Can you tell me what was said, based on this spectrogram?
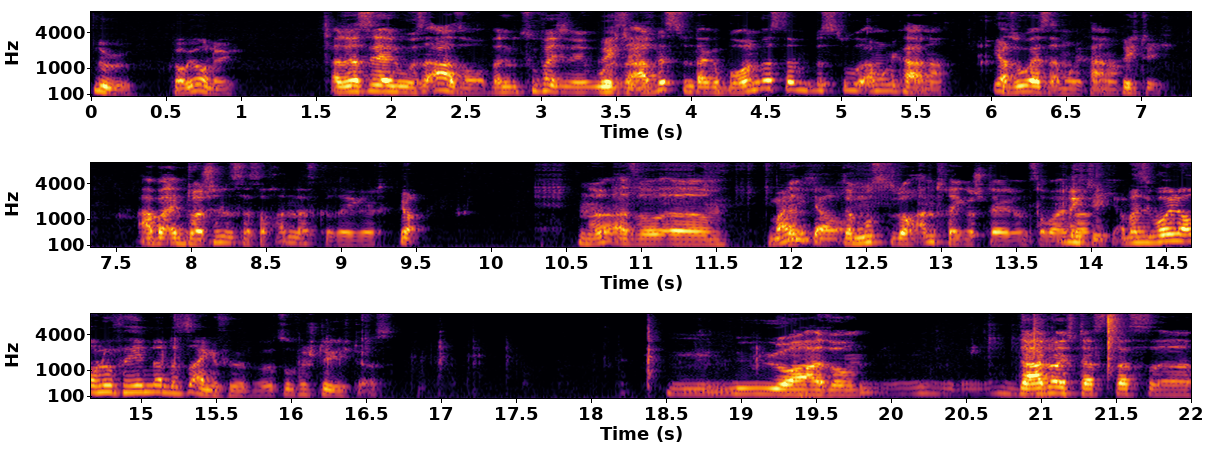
Nö, glaube ich auch nicht. Also das ist ja in den USA so. Wenn du zufällig in den USA Richtig. bist und da geboren wirst, dann bist du Amerikaner. Ja. Also US-Amerikaner. Richtig. Aber in Deutschland ist das auch anders geregelt. Ja. Ne? Also, ähm, Meine ich auch. da musst du doch Anträge stellen und so weiter. Richtig. Aber sie wollen ja auch nur verhindern, dass es eingeführt wird. So verstehe ich das. Ja, also dadurch, dass das äh,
